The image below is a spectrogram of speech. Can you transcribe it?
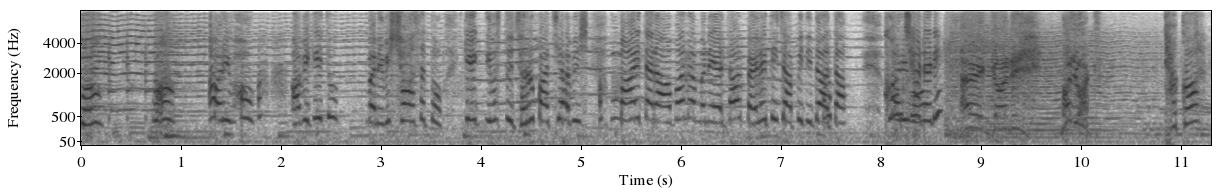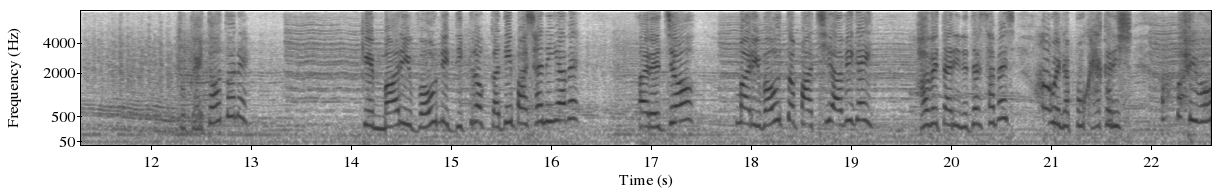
વાહ વાહ અરે વાહ આવી ગઈ તું. મને વિશ્વાસ હતો કે એક દિવસ તું જરૂર પાછી આવીશ. માય તારા આવવાના મને એધાર પહેલેથી જ આપી દીધા હતા. કોણ છે ડેડી? એ ગાડી બાજુ હટ. ઠાકોર તું કહેતો હતો ને કે મારી વહુની દીકરો કદી પાછા નહીં આવે? અરે જો મારી વહુ તો પાછી આવી ગઈ. હવે તારી નજર સામે જ હું એના પોખડા કરીશ. મારી વહુ.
